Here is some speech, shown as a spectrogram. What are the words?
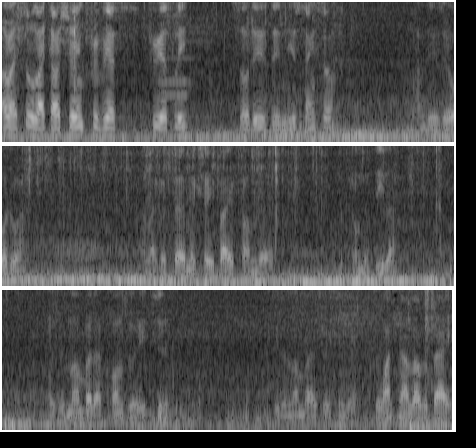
all right so like i was showing previous previously so this is the new sensor and this is the old one. And like i said make sure you buy it from the from the dealer. There's a number that comes with it too. See the number is written there. So one thing i love about it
